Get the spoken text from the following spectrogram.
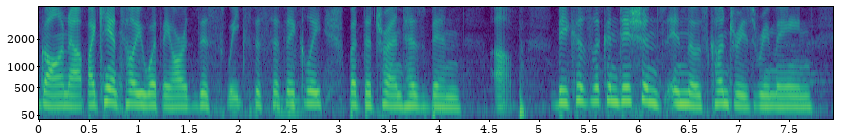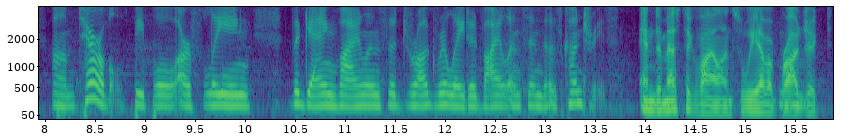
gone up. I can't tell you what they are this week specifically, mm-hmm. but the trend has been up because the conditions in those countries remain um, terrible. People are fleeing the gang violence, the drug related violence in those countries. and domestic violence. We have a project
